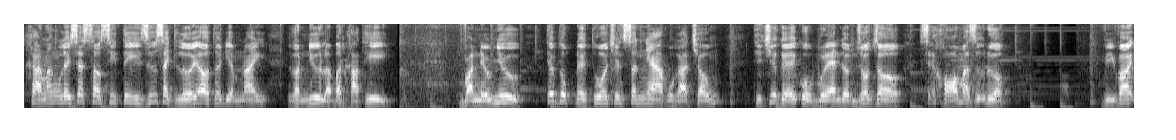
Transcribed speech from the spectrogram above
khả năng Leicester City giữ sạch lưới ở thời điểm này gần như là bất khả thi. Và nếu như tiếp tục để thua trên sân nhà của gà trống thì chiếc ghế của Brandon Rodgers sẽ khó mà giữ được. Vì vậy,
